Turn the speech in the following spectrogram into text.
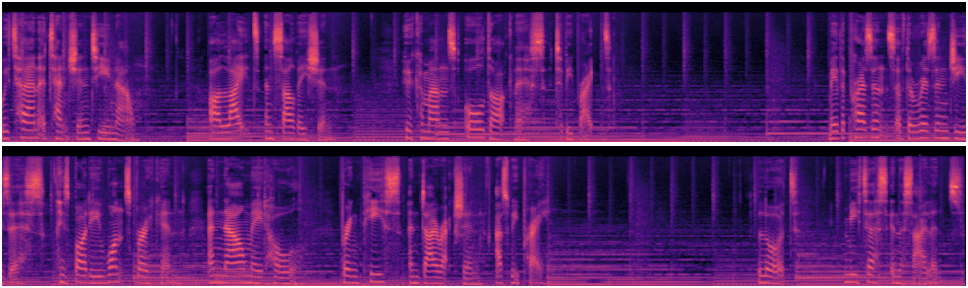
we turn attention to you now, our light and salvation who commands all darkness to be bright. May the presence of the risen Jesus, his body once broken and now made whole, bring peace and direction as we pray. Lord, meet us in the silence.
